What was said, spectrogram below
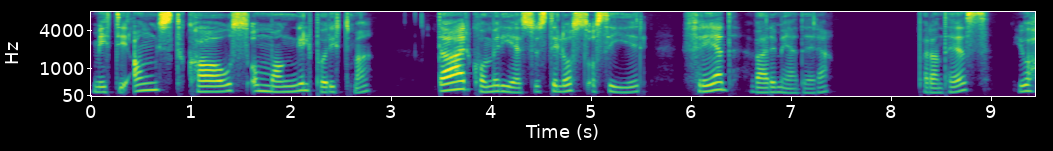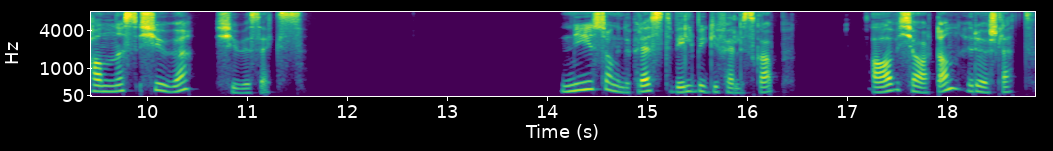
midt i angst, kaos og mangel på rytme. Der kommer Jesus til oss og sier, Fred være med dere. Parentes Johannes 20, 26 Ny sogneprest vil bygge fellesskap Av Kjartan Røslett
